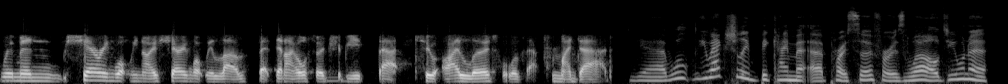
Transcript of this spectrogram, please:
women sharing what we know, sharing what we love. But then I also attribute that to I learnt all of that from my dad. Yeah, well, you actually became a, a pro surfer as well. Do you want to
